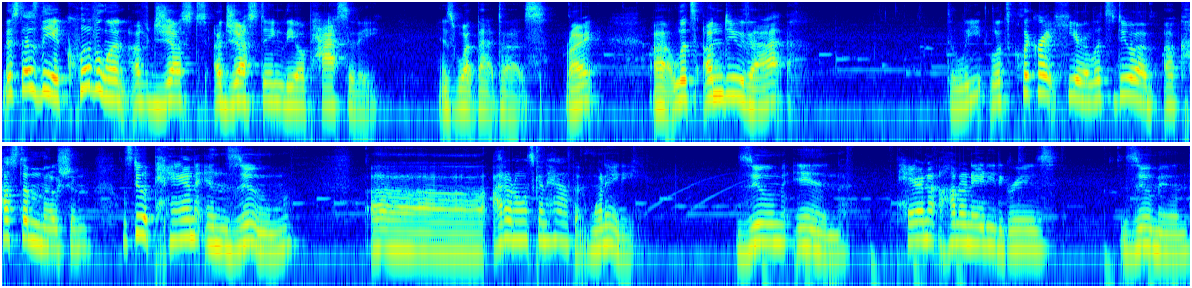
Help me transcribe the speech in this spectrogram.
This does the equivalent of just adjusting the opacity is what that does, right? Uh, let's undo that. Delete. Let's click right here. Let's do a, a custom motion. Let's do a pan and zoom. Uh, I don't know what's going to happen. 180. Zoom in. Pan 180 degrees. Zoom in.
